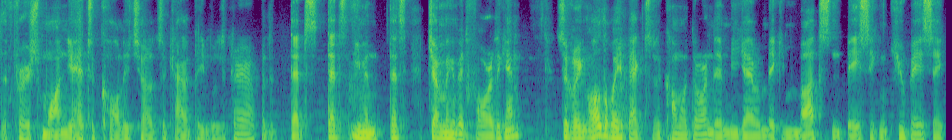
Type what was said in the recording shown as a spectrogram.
the first one. You had to call each other to kind of play multiplayer, but that's that's even that's jumping a bit forward again. So going all the way back to the Commodore and the Amiga, we're making mods and Basic and QBasic,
